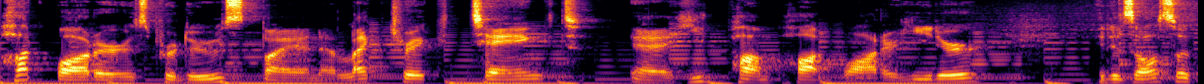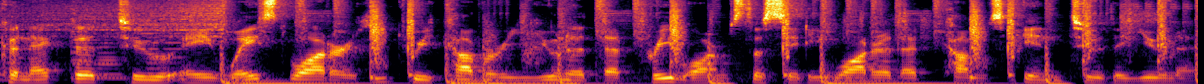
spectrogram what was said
Hot water is produced by an electric tanked uh, heat pump hot water heater. It is also connected to a wastewater heat recovery unit that pre-warms the city water that comes into the unit.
